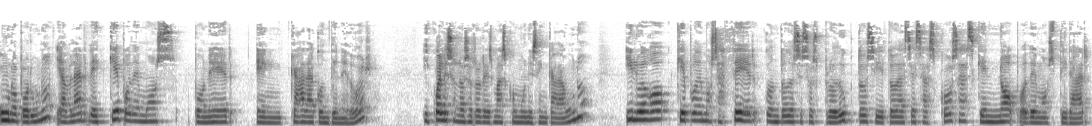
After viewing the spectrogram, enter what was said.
uno por uno y hablar de qué podemos poner en cada contenedor y cuáles son los errores más comunes en cada uno y luego qué podemos hacer con todos esos productos y todas esas cosas que no podemos tirar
